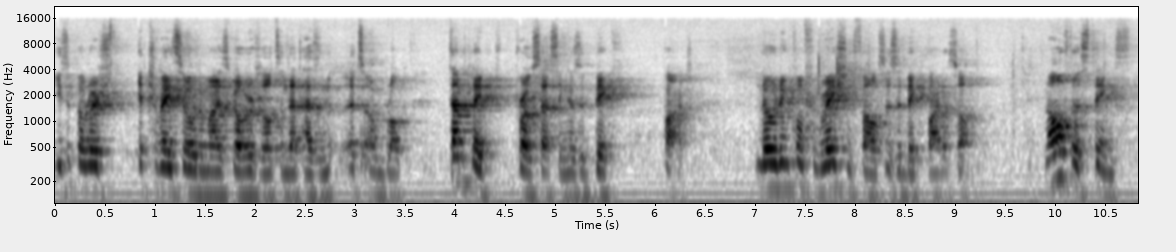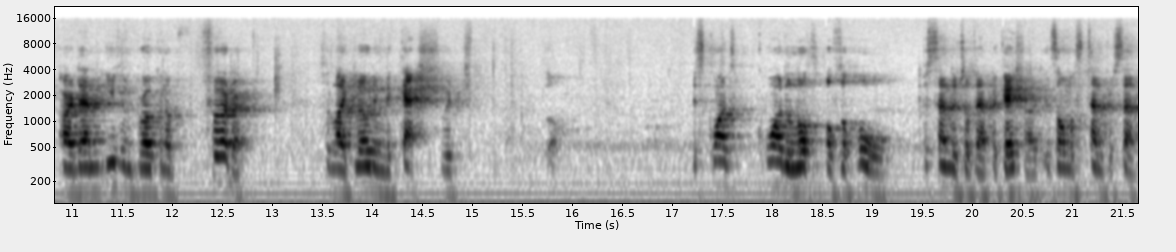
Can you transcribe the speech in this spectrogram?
eZ Publish iterates over the MySQL results and that has an, its own block. Template processing is a big part. Loading configuration files is a big part as well. And all of those things are then even broken up further. So like loading the cache, which is quite, quite a lot of the whole percentage of the application. Right? It's almost 10%,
